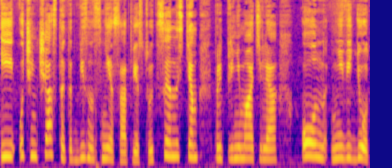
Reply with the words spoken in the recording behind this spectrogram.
И очень часто этот бизнес не соответствует ценностям предпринимателя, он не ведет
